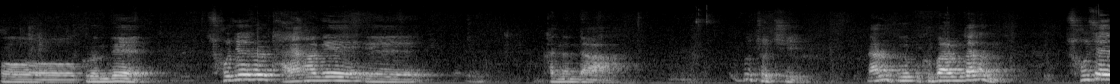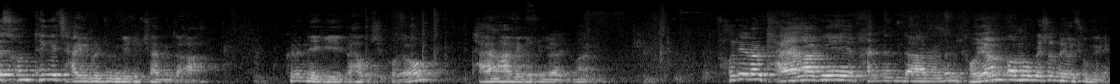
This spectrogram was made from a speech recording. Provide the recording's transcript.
어, 그런데 소재를 다양하게 에, 갖는다. 이거 좋지. 나는 그, 그 말보다는 소재 선택의 자유를 주는 게 좋지 않은가. 그런 얘기를 하고 싶어요. 다양하게도 중요하지만. 소재를 다양하게 갖는다는 건 교양 과목에서 매우 중요해요.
